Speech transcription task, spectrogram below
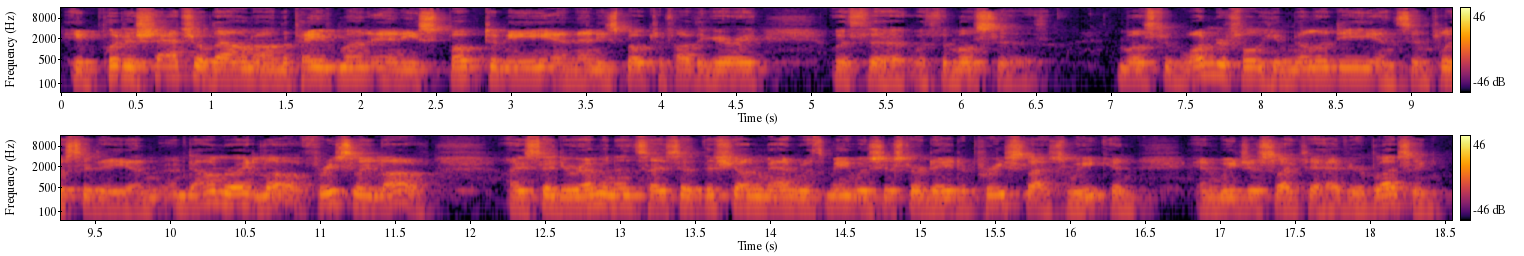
He put his satchel down on the pavement and he spoke to me, and then he spoke to Father Gary with with the most uh, most wonderful humility and simplicity and, and downright love, priestly love. I said, Your Eminence, I said, this young man with me was just ordained a priest last week, and, and we just like to have your blessing.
